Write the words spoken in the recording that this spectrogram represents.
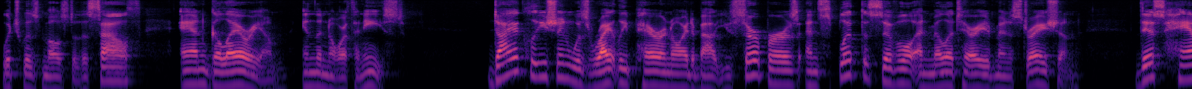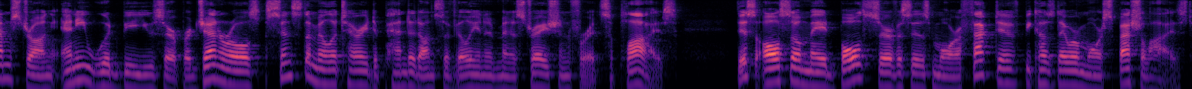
which was most of the south, and Galerium in the north and east. Diocletian was rightly paranoid about usurpers and split the civil and military administration. This hamstrung any would be usurper generals since the military depended on civilian administration for its supplies. This also made both services more effective because they were more specialized.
